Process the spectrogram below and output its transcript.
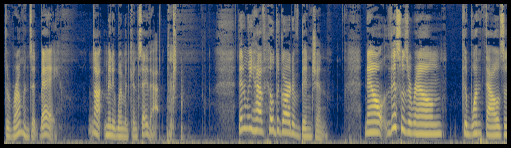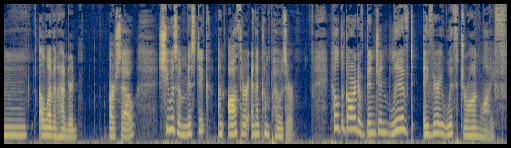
the Romans at bay. Not many women can say that. then we have Hildegard of Bingen. Now, this was around the 1000, 1100 or so. She was a mystic, an author, and a composer. Hildegard of Bingen lived a very withdrawn life,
